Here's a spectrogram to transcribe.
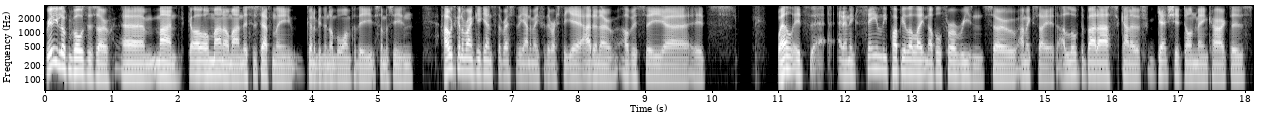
Really looking forward to this though. Um, man, oh man, oh man, this is definitely going to be the number one for the summer season. How it's going to rank against the rest of the anime for the rest of the year, I don't know. Obviously, uh, it's well, it's an insanely popular light novel for a reason, so I'm excited. I love the badass kind of get shit done main characters,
